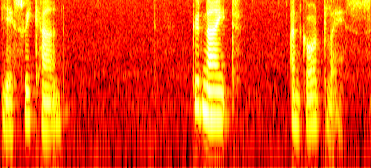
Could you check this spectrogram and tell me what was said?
Yes, we can. Good night and God bless.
